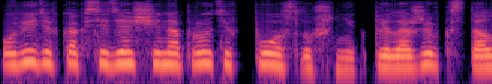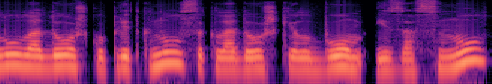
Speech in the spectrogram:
Увидев, как сидящий напротив послушник, приложив к столу ладошку, приткнулся к ладошке лбом и заснул,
